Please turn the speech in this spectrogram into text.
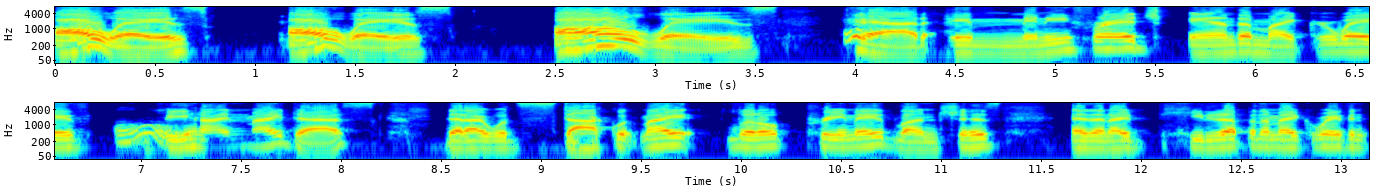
always, always, always had a mini fridge and a microwave Ooh. behind my desk that I would stock with my little pre-made lunches and then I'd heat it up in the microwave and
